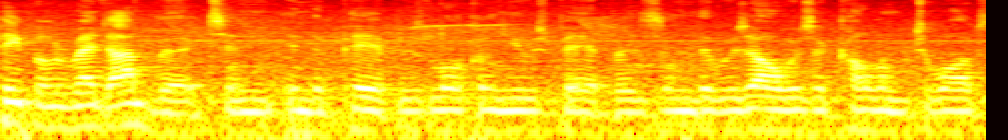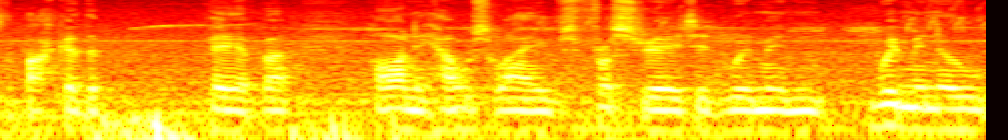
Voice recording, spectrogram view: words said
People read adverts in, in the papers, local newspapers and there was always a column towards the back of the paper horny housewives, frustrated women, women who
